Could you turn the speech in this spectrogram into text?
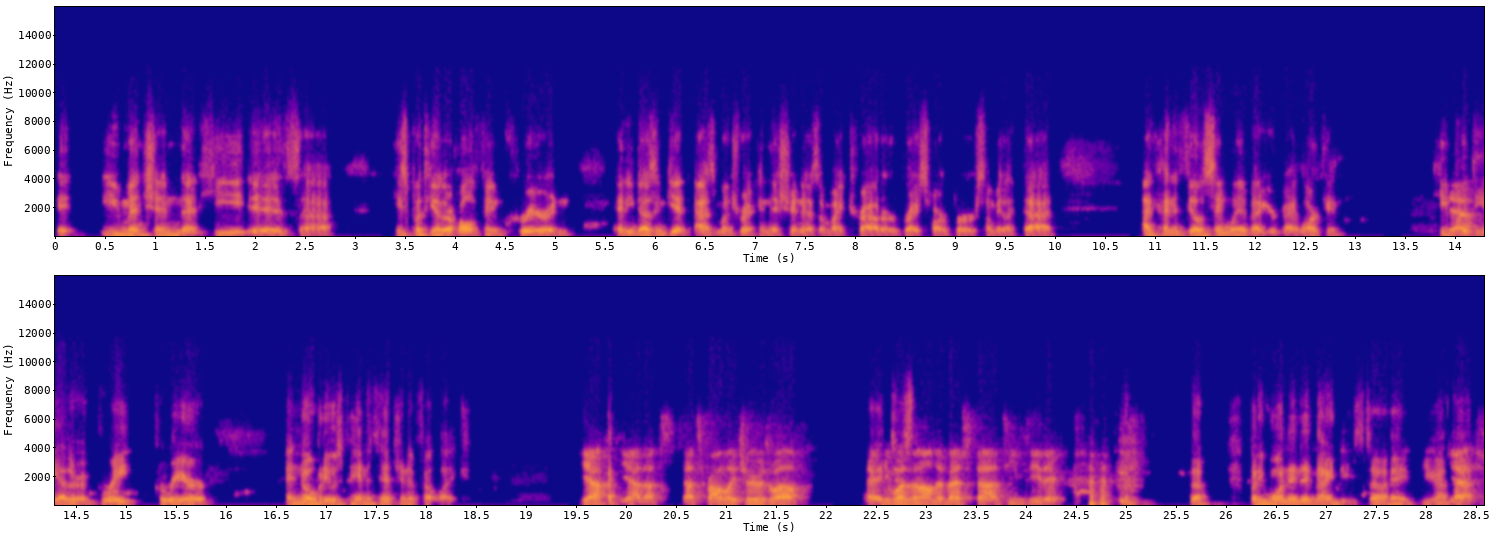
It, you mentioned that he is uh, he's put together a Hall of Fame career, and and he doesn't get as much recognition as a Mike Trout or Bryce Harper or somebody like that. I kind of feel the same way about your guy Larkin. He yeah. put together a great career and nobody was paying attention, it felt like. Yeah, yeah, that's that's probably true as well. he just, wasn't on the best uh, teams either. but he won it in 90. So hey, you got yes, that.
